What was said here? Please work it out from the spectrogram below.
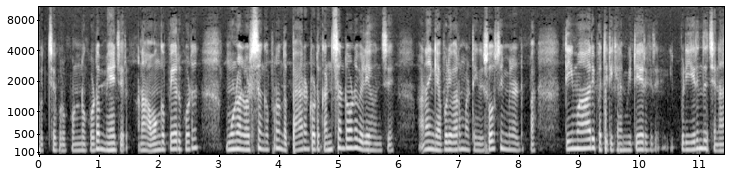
வச்ச ஒரு பொண்ணு கூட மேஜர். ஆனால் அவங்க பேர் கூட மூணு நாலு வருஷங்க அப்புறம் அந்த பேரண்ட்டோட கன்சென்ட்டோடு வெளியே வந்துச்சு. ஆனால் இங்கே அப்படி வர மாட்டேங்குது. சோசியல் மீடியா ப தீ மாதிரி பற்றிட்டு கிளம்பிட்டே இருக்குது. இப்படி இருந்துச்சுன்னா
